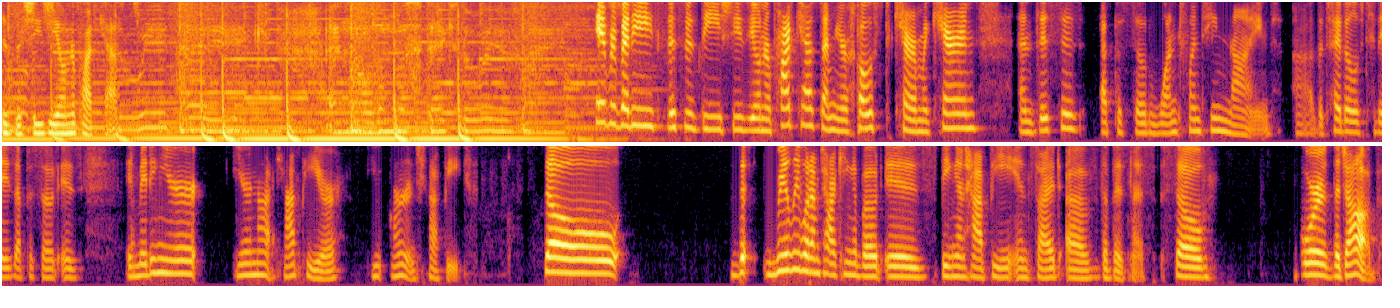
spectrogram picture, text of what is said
is the She's the Owner podcast. Hey, everybody. This is the She's the Owner podcast. I'm your host, Karen McCarran, and this is episode 129. Uh, the title of today's episode is Admitting You're You're Not Happy or You Aren't Happy. So, the, really, what I'm talking about is being unhappy inside of the business. So, or the job.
